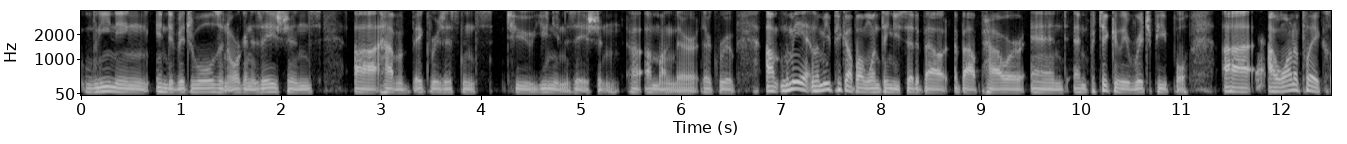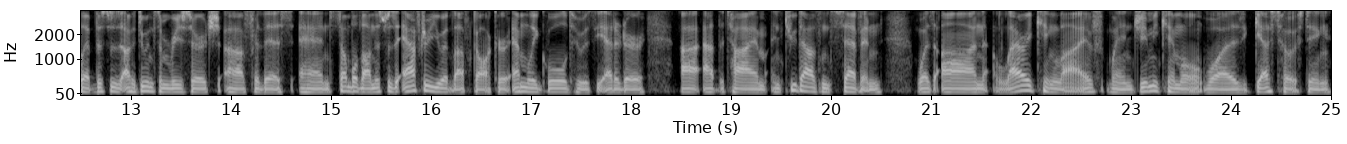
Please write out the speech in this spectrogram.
leaning individuals and organizations uh, have a big resistance to unionization uh, among their their group. Um, let me let me pick up on one thing you said about about power and and particularly rich people. Uh, I want to play a clip. This was I was doing some research uh, for this and stumbled on this was after you had left Gawker. Emily Gould, who was the editor uh, at the time in 2007, was on Larry King Live when Jimmy Kimmel was guest hosting.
